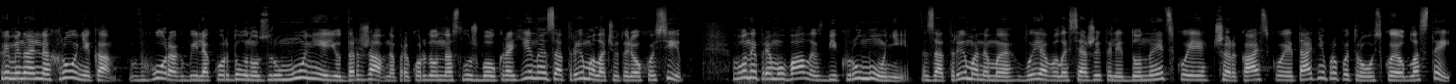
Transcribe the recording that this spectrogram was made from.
Кримінальна хроніка в горах біля кордону з Румунією Державна прикордонна служба України затримала чотирьох осіб. Вони прямували в бік Румунії. Затриманими виявилися жителі Донецької, Черкаської та Дніпропетровської областей.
